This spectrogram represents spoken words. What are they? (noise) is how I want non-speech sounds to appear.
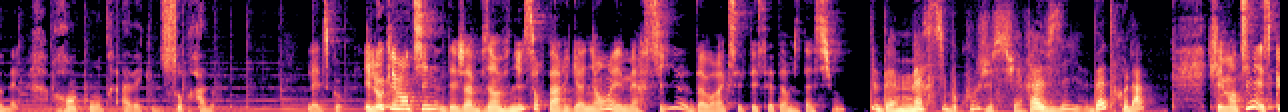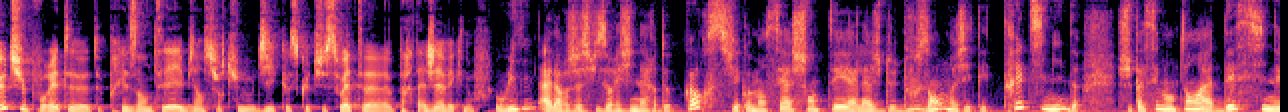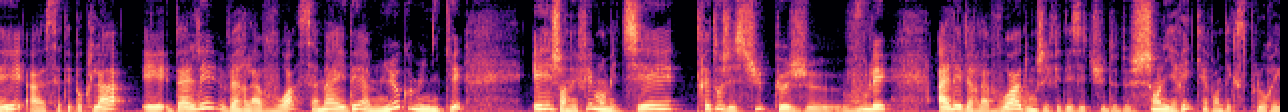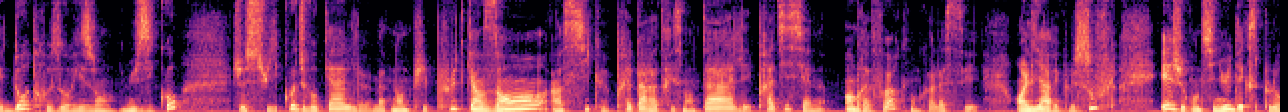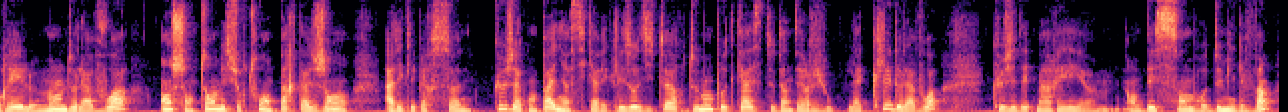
Rencontre avec une soprano. Let's go. Hello Clémentine, déjà bienvenue sur Paris Gagnant et merci d'avoir accepté cette invitation. Ben, merci beaucoup, je suis ravie d'être là Clémentine, est-ce que tu pourrais te, présenter et bien sûr tu nous dis que ce que tu souhaites euh, partager avec nous? Oui, alors je suis originaire de Corse, j'ai commencé à chanter à l'âge de 12 ans, moi j'étais très timide, je passais mon temps à dessiner à cette époque-là et d'aller vers la voix, ça m'a aidé à mieux communiquer et j'en ai fait mon métier. Très tôt j'ai su que je voulais aller vers la voix, donc j'ai fait des études de chant lyrique avant d'explorer d'autres horizons musicaux. Je suis coach vocal maintenant depuis plus de 15 ans, ainsi que préparatrice mentale et praticienne en breathwork. Donc là, c'est en lien avec le souffle. Et je continue d'explorer le monde de la voix en chantant, mais surtout en partageant avec les personnes que j'accompagne, ainsi qu'avec les auditeurs de mon podcast d'interview La clé de la voix, que j'ai démarré euh, en décembre 2020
